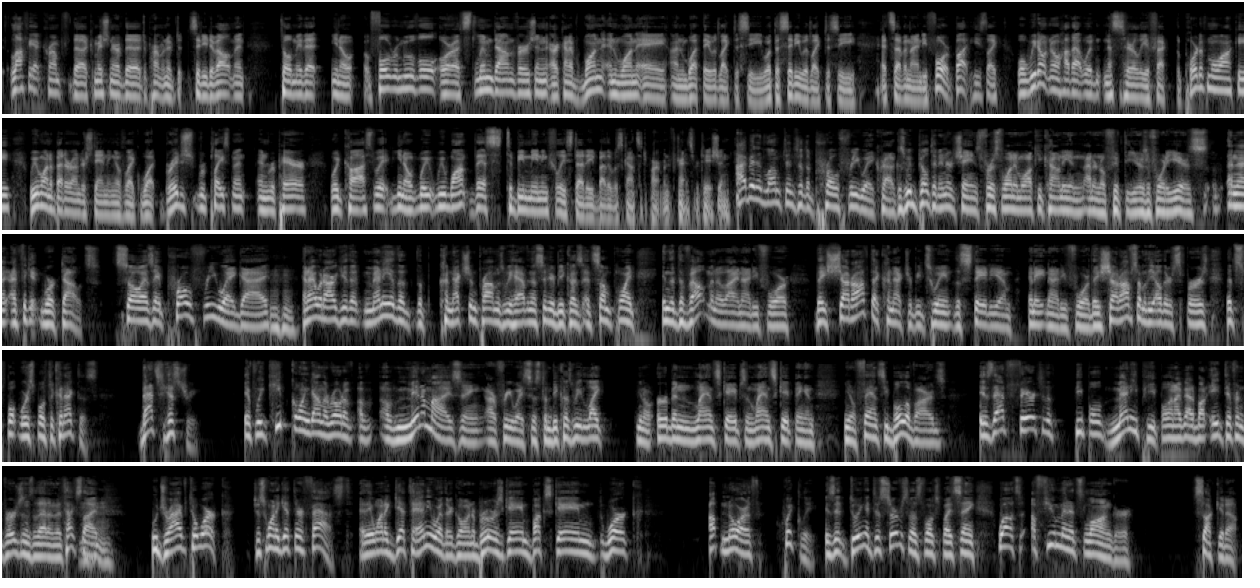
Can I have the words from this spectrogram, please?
Lafayette Crump, the commissioner of the Department of D- City Development, told me that you know full removal or a slimmed down version are kind of one and one A on what they would like to see, what the city would like to see at 794. But he's like, well, we don't know how that would necessarily affect the port of Milwaukee. We want a better understanding of like what bridge replacement and repair would cost. We, you know, we, we want this to be meaningfully studied by the Wisconsin Department of Transportation. I've been lumped into the pro freeway crowd because we built an interchange, first one in Milwaukee County in, I don't know, 50 years or 40 years. And I, I think it worked out. So as a pro freeway guy, mm-hmm. and I would argue that many of the, the connection problems we have in the city are because at some point in the development of I-94, they shut off that connector between the stadium and 894. They shut off some of the other spurs that spo- were supposed to connect us. That's history if we keep going down the road of, of, of minimizing our freeway system because we like, you know, urban landscapes and landscaping and, you know, fancy boulevards, is that fair to the people, many people, and I've got about eight different versions of that on the text line, mm-hmm. who drive to work, just want to get there fast. And they want to get to anywhere they're going, a Brewers game, Bucks game, work, up north quickly. Is it doing a disservice to those folks by saying, well, it's a few minutes longer, suck it up?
